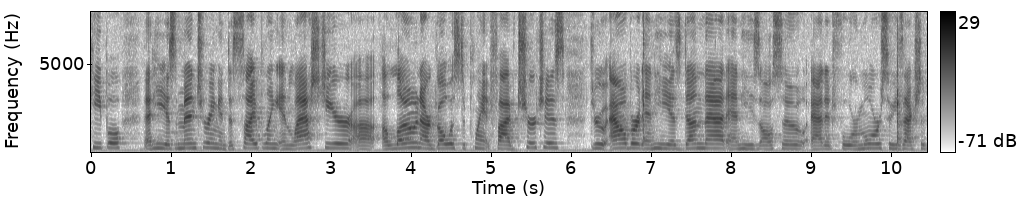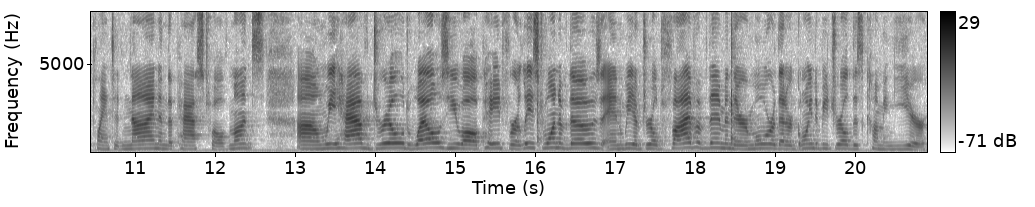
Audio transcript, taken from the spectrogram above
people that he is mentoring and discipling. And last year uh, alone, our goal was to plant five churches through Albert, and he has done that. And he's also added four more, so he's actually planted nine in the past 12 months. Um, we have drilled wells. You all paid for at least one of those, and we have drilled five of them, and there are more that are going to be drilled this coming year.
